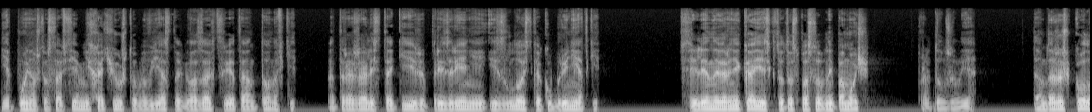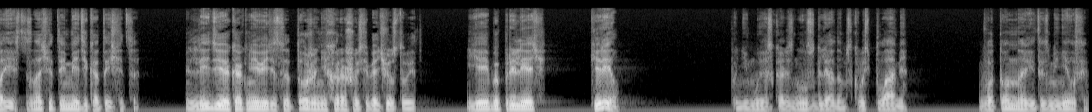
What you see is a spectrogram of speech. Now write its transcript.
Я понял, что совсем не хочу, чтобы в ясных глазах цвета Антоновки отражались такие же презрение и злость, как у брюнетки. «В наверняка есть кто-то способный помочь», — продолжил я. «Там даже школа есть, значит, и медик отыщется. Лидия, как мне видится, тоже нехорошо себя чувствует. Ей бы прилечь. Кирилл!» По нему я скользнул взглядом сквозь пламя. Вот он на вид изменился,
